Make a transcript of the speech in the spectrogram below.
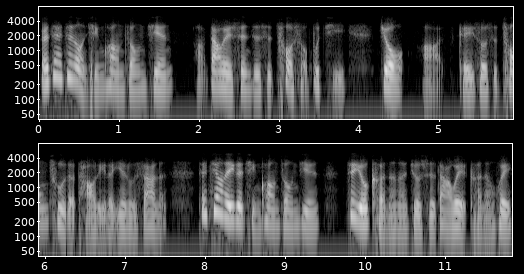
而在这种情况中间啊，大卫甚至是措手不及，就啊可以说是匆促的逃离了耶路撒冷。在这样的一个情况中间，最有可能呢，就是大卫可能会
